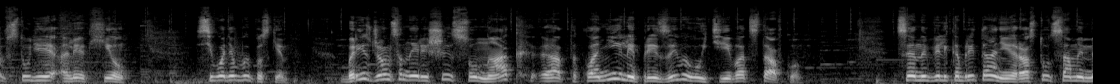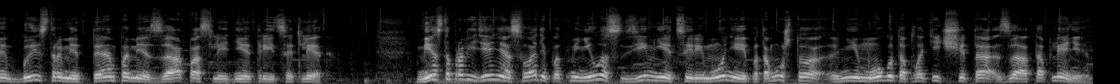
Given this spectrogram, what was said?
в студии Олег Хилл. Сегодня в выпуске. Борис Джонсон и Риши Сунак отклонили призывы уйти в отставку. Цены в Великобритании растут самыми быстрыми темпами за последние 30 лет. Место проведения свадеб отменило зимние церемонии, потому что не могут оплатить счета за отопление.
